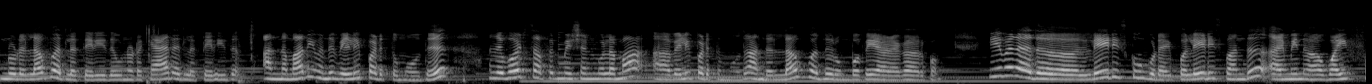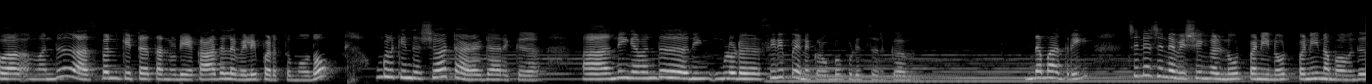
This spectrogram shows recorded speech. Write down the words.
உன்னோட லவ் அதில் தெரியுது உன்னோட கேர் அதில் தெரியுது. அந்த மாதிரி வந்து வெளிப்படுத்தும் போது அந்த வேர்ட்ஸ் அஃபர்மேஷன் மூலமாக வெளிப்படுத்தும் போது அந்த லவ் வந்து ரொம்பவே அழகாக இருக்கும். ஈவன் அது லேடிஸ்க்கும் கூட இப்போ லேடிஸ் வந்து ஐ மீன் ஒய்ஃப் வந்து ஹஸ்பண்ட் கிட்ட தன்னுடைய காதலை வெளிப்படுத்தும் போதும் உங்களுக்கு இந்த ஷர்ட் அழகாக இருக்குது நீங்கள் வந்து நீ உங்களோட சிரிப்பு எனக்கு ரொம்ப பிடிச்சிருக்கு. இந்த மாதிரி சின்ன சின்ன விஷயங்கள் நோட் பண்ணி நோட் பண்ணி நம்ம வந்து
